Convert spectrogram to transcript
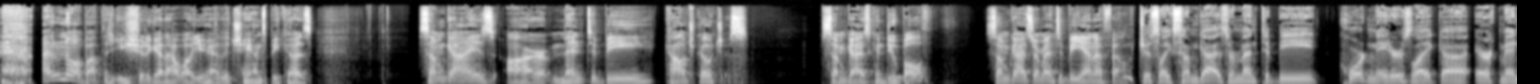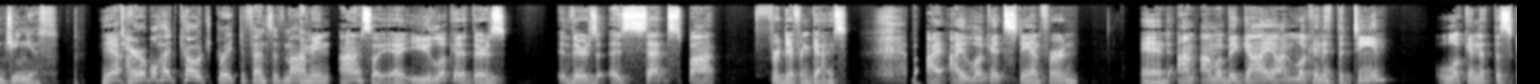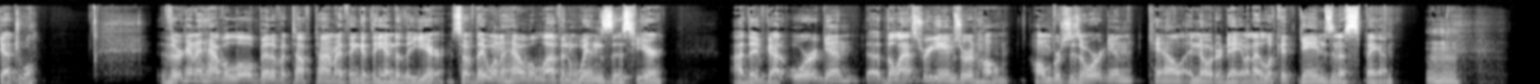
I don't know about the you should have got out while you had the chance because some guys are meant to be college coaches. Some guys can do both. Some guys are meant to be NFL. Just like some guys are meant to be coordinators, like uh, Eric Mangenius. Yeah. Terrible head coach, great defensive mind. I mean, honestly, uh, you look at it. There's there's a set spot for different guys. I I look at Stanford, and I'm I'm a big guy on looking at the team, looking at the schedule. They're going to have a little bit of a tough time, I think, at the end of the year. So if they want to have 11 wins this year, uh, they've got Oregon. The, last three games are at home. Home versus Oregon, Cal, and Notre Dame. And I look at games in a span.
